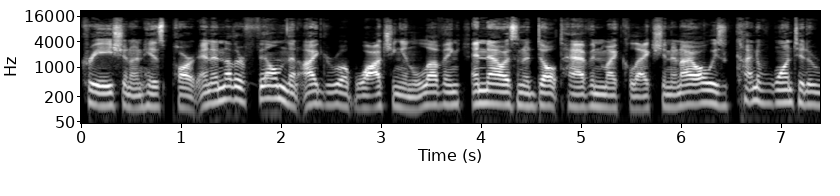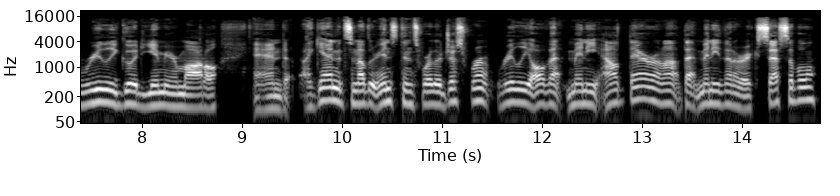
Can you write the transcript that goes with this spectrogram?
creation on his part, and another film that I grew up watching and loving, and now as an adult have in my collection. And I always kind of wanted a really good Ymir model. And again, it's another instance where there just weren't really all that many out there, or not that many that are accessible.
